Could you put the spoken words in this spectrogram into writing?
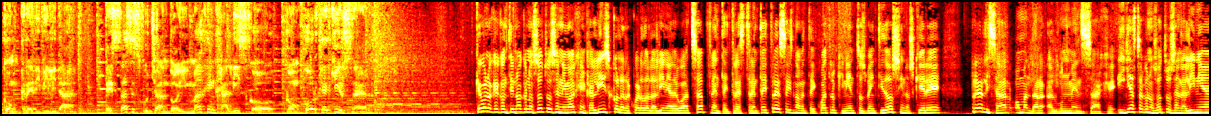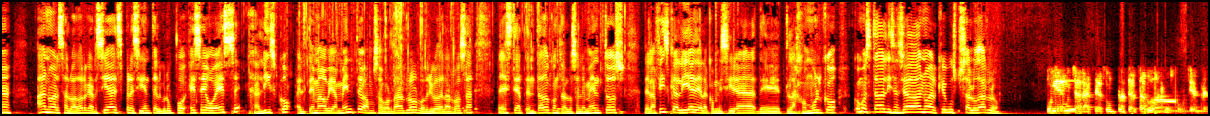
Con credibilidad. Estás escuchando Imagen Jalisco con Jorge Kirchner. Qué bueno que continúa con nosotros en Imagen Jalisco. Le recuerdo la línea de WhatsApp 3333 694 522 si nos quiere realizar o mandar algún mensaje. Y ya está con nosotros en la línea Anual Salvador García, es presidente del grupo SOS Jalisco. El tema obviamente, vamos a abordarlo, Rodrigo de la Rosa, este atentado contra los elementos de la Fiscalía y de la Comisaría de Tlajomulco. ¿Cómo está, licenciado Anual? Qué gusto saludarlo. Muy bien, muchas gracias. Un placer saludarlos, como siempre.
